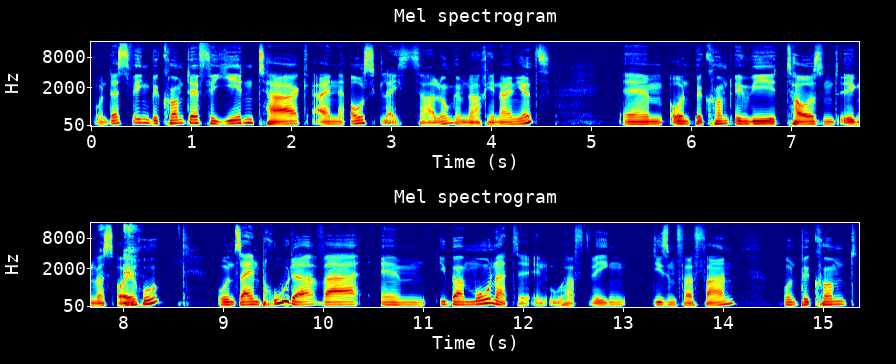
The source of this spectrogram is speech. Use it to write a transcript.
Und deswegen bekommt er für jeden Tag eine Ausgleichszahlung im Nachhinein jetzt ähm, und bekommt irgendwie 1000 irgendwas Euro. Und sein Bruder war ähm, über Monate in U-Haft wegen diesem Verfahren und bekommt,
